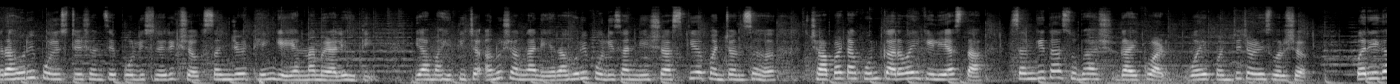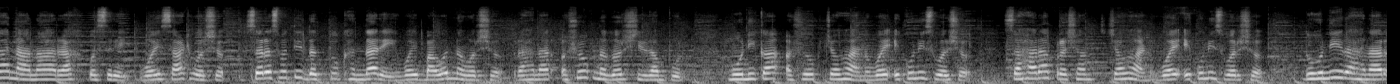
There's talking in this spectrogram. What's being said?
राहुरी पोलीस स्टेशनचे पोलीस निरीक्षक संजय ठेंगे यांना मिळाली होती. या माहितीच्या अनुषंगाने राहुरी पोलिसांनी शासकीय पंचांसह छापा टाकून कारवाई केली असता संगीता सुभाष गायकवाड वय पंचेचाळीस वर्ष परिगा नाना राख पसरे वय साठ वर्ष सरस्वती दत्तू खंदारे वय बावन्न वर्ष राहणार अशोकनगर श्रीरामपूर मोनिका अशोक चव्हाण वय एकोणीस वर्ष सहारा प्रशांत चव्हाण वय एकोणीस वर्ष दोन्ही राहणार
